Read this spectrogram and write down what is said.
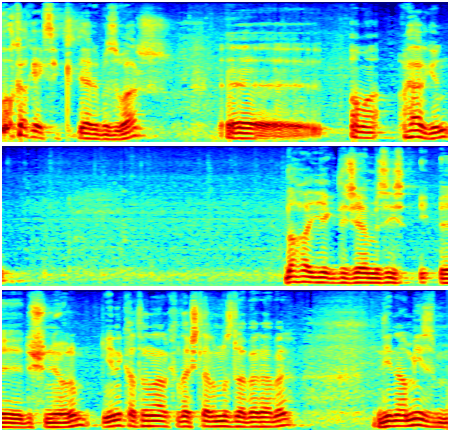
muhakkak eksikliklerimiz var. E, her gün daha iyi gideceğimizi e, düşünüyorum. Yeni katılan arkadaşlarımızla beraber dinamizm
